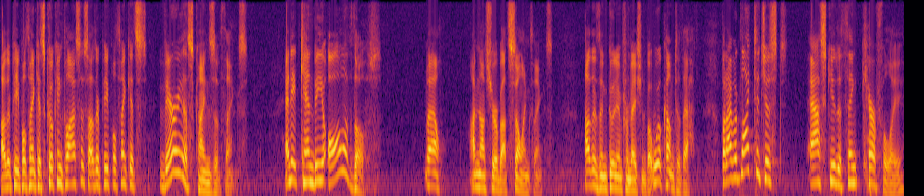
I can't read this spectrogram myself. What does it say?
Other people think it's cooking classes. Other people think it's various kinds of things. And it can be all of those. Well, I'm not sure about selling things other than good information, but we'll come to that. But I would like to just ask you to think carefully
